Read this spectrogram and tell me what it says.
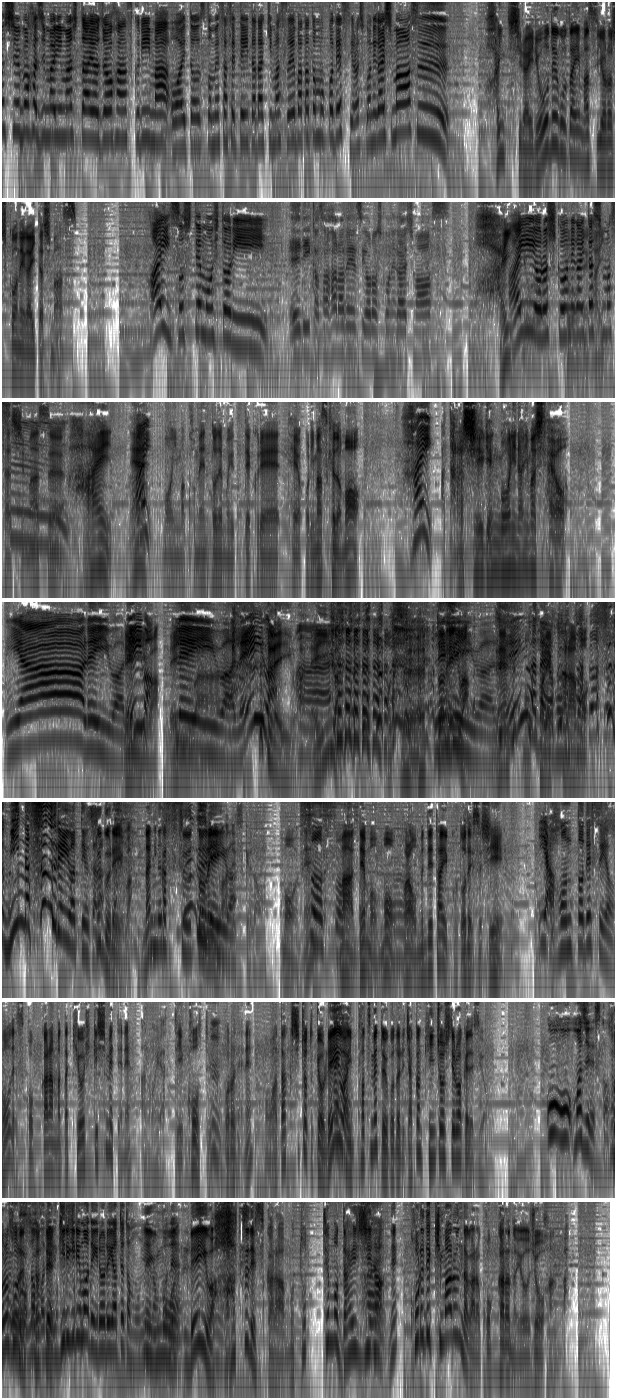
今週も始まりました。四畳半スクリーマー。お相手を務めさせていただきます。江端智子です。よろしくお願いします。はい白井亮でございます。よろしくお願いいたします。はいそしてもう一人。AD 笠原です。よろしくお願いします。はい、はいよろしくお願いいたします。よろしくお願いいたします。はいね、はい。もう今コメントでも言ってくれておりますけども。はい。新しい言語になりましたよいやー令和令和令令和和令和令和令和もうずーっと令和令和ね。令和だよこれからも。すぐみんなすぐ令和って言うから。すぐ令和何かっつうと令和ですけど。もうね。そうそうまあでももうこれはおめでたいことですし、いや本当ですよ。そうです。ここからまた気を引き締めてねあのやっていこうというところでね、もう私ちょっと今日令和一発目ということで若干緊張してるわけですよ、おおマジですか？そりゃそうです。なんかだってねギリギリまでいろいろやってたもんねなんかもねう令和初ですから、もうとっても大事な、はねこれで決まるんだからこっからの4畳半が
